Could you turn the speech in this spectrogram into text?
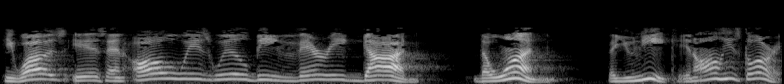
He was, is, and always will be very God, the one, the unique in all his glory.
